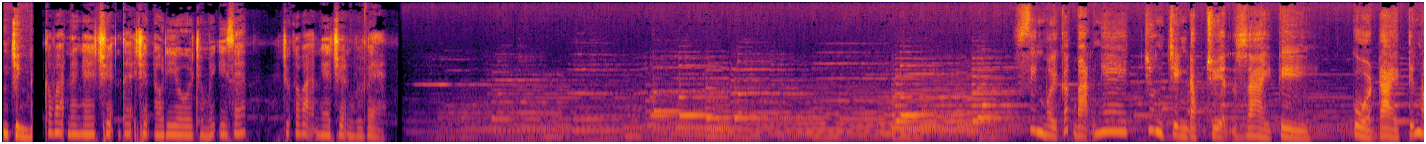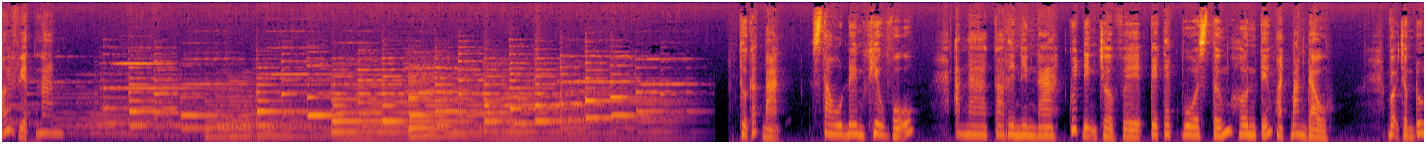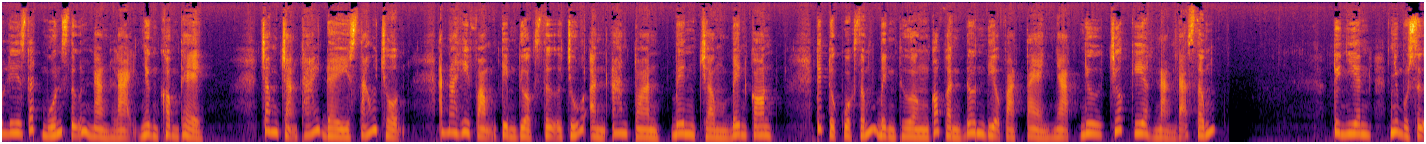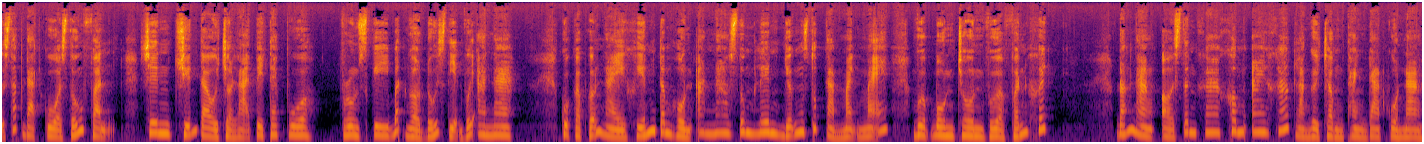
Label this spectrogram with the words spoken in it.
chương trình. Các bạn đang nghe chuyện tại truyện audio.mix.iz. Chúc các bạn nghe chuyện vui vẻ. Xin mời các bạn nghe chương trình đọc truyện dài kỳ của Đài Tiếng Nói Việt Nam. Thưa các bạn, sau đêm khiêu vũ, Anna Karenina quyết định trở về Petersburg sớm hơn kế hoạch ban đầu. Vợ chồng Dolly rất muốn giữ nàng lại nhưng không thể. Trong trạng thái đầy xáo trộn, Anna hy vọng tìm được sự trú ẩn an toàn bên chồng bên con. Tiếp tục cuộc sống bình thường có phần đơn điệu và tẻ nhạt như trước kia nàng đã sống. Tuy nhiên, như một sự sắp đặt của số phận, trên chuyến tàu trở lại Petersburg, Vronsky bất ngờ đối diện với Anna. Cuộc gặp gỡ này khiến tâm hồn Anna rung lên những xúc cảm mạnh mẽ, vừa bồn chồn vừa phấn khích. Đón nàng ở sân ga không ai khác là người chồng thành đạt của nàng.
